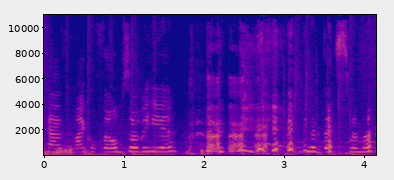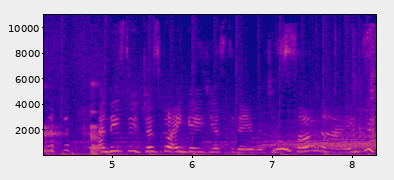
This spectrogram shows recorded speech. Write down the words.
We have Michael Phelps over here, the best swimmer. and these two just got engaged yesterday, which is so nice.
